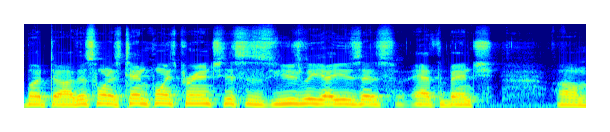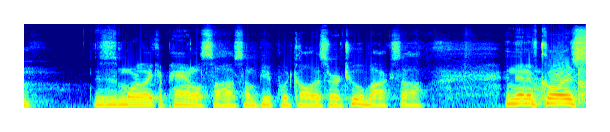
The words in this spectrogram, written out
But uh, this one is 10 points per inch. This is usually, I use this at the bench. Um, this is more like a panel saw. Some people would call this our toolbox saw. And then of course,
